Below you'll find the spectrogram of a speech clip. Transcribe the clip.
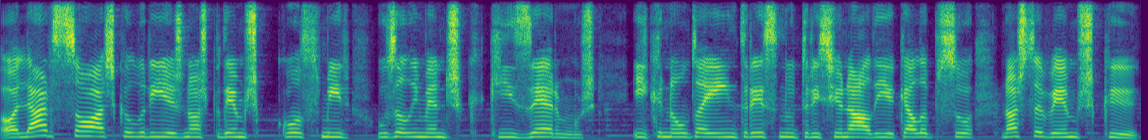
olhar só às calorias nós podemos consumir os alimentos que quisermos e que não têm interesse nutricional e aquela pessoa, nós sabemos que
